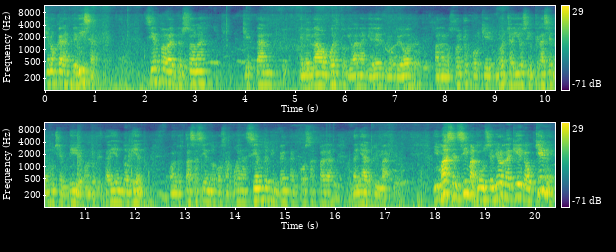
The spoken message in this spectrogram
que nos caracteriza. Siempre va a haber personas que están en el lado opuesto, que van a querer lo peor para nosotros porque nuestra idiosincrasia de mucha envidia. Cuando te está yendo bien, cuando estás haciendo cosas buenas, siempre te inventan cosas para dañar tu imagen. Y más encima que un señor de aquí de Cauquene,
